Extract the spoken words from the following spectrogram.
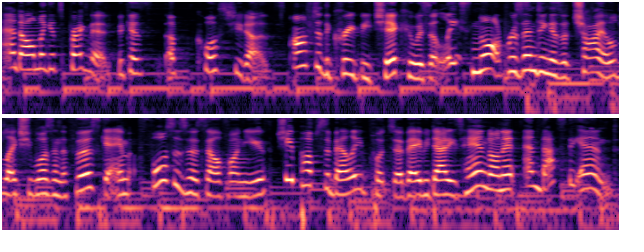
and Alma gets pregnant because, of course, she does. After the creepy chick, who is at least not presenting as a child like she was in the first game, forces herself on you, she pops her belly, puts her baby daddy's hand on it, and that's the end.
